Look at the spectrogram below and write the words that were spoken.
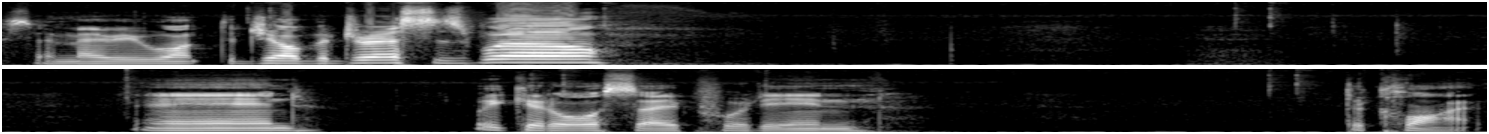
So maybe we want the job address as well. And we could also put in the client.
